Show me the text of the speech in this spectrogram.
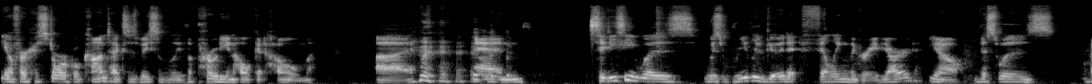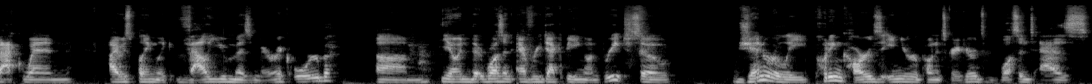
you know, for historical context is basically the Protean Hulk at home. Uh, and Sidisi was was really good at filling the graveyard. You know, this was back when I was playing like value mesmeric orb. Um, you know, and there wasn't every deck being on breach, so generally putting cards in your opponent's graveyards wasn't as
